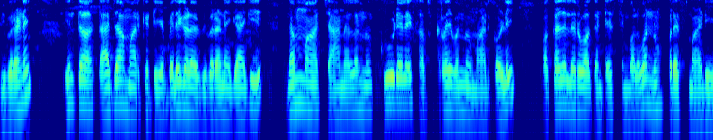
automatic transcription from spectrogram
ವಿವರಣೆ. ಇಂಥ ತಾಜಾ ಮಾರುಕಟ್ಟೆಯ ಬೆಲೆಗಳ ವಿವರಣೆಗಾಗಿ ನಮ್ಮ ಚಾನಲನ್ನು ಕೂಡಲೇ ಸಬ್ಸ್ಕ್ರೈಬನ್ನು ಮಾಡಿಕೊಳ್ಳಿ. ಪಕ್ಕದಲ್ಲಿರುವ ಗಂಟೆ ಸಿಂಬಲವನ್ನು ಪ್ರೆಸ್ ಮಾಡಿ.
